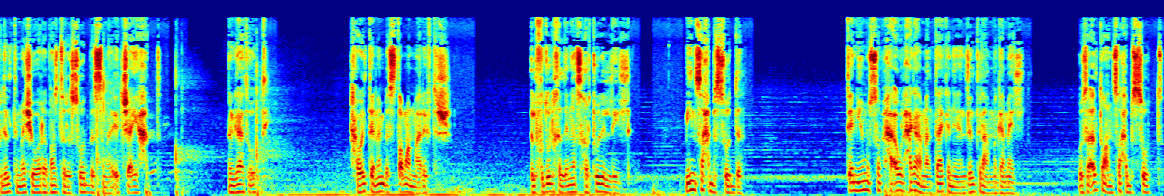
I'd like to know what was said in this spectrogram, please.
فضلت ماشي ورا مصدر الصوت بس ما لقيتش أي حد. رجعت أوضتي. حاولت أنام بس طبعا ما عرفتش. الفضول خلاني أسهر طول الليل. مين صاحب الصوت ده؟ تاني يوم الصبح أول حاجة عملتها كان إني نزلت لعم جمال. وسألته عن صاحب الصوت.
